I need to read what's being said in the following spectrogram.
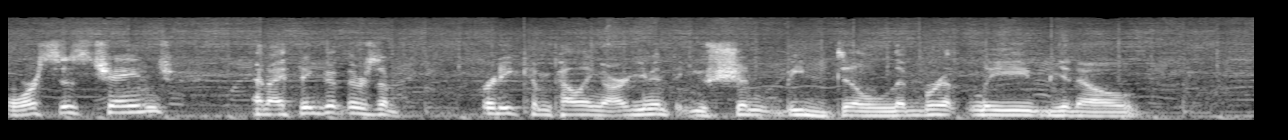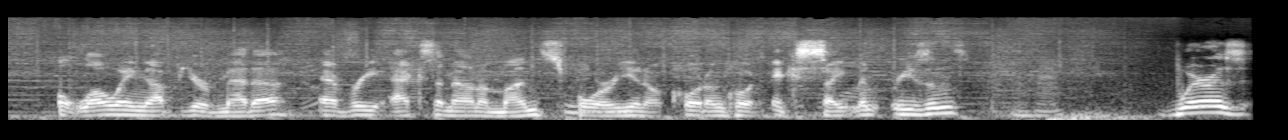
forces change, and I think that there's a pretty compelling argument that you shouldn't be deliberately, you know, blowing up your meta every X amount of months for, you know, quote unquote excitement reasons. Mm-hmm. Whereas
